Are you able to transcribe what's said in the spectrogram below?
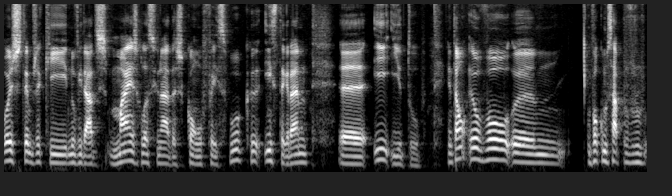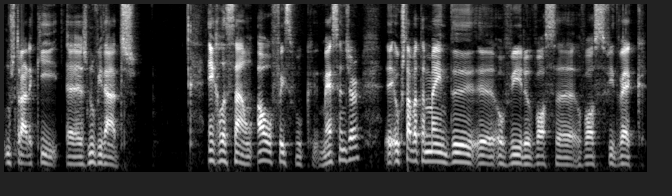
hoje temos aqui novidades mais relacionadas com o Facebook, Instagram e YouTube. Então eu vou, vou começar por mostrar aqui as novidades em relação ao Facebook Messenger, eu gostava também de ouvir o vosso, o vosso feedback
